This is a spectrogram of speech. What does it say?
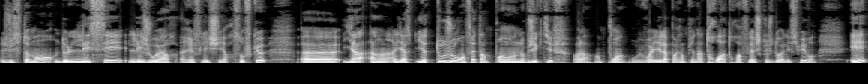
justement de laisser les joueurs réfléchir. Sauf que euh, il y a toujours en fait un, un, objectif, voilà, un point. Vous voyez là par exemple, il y en a trois, trois flèches que je dois aller suivre, et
